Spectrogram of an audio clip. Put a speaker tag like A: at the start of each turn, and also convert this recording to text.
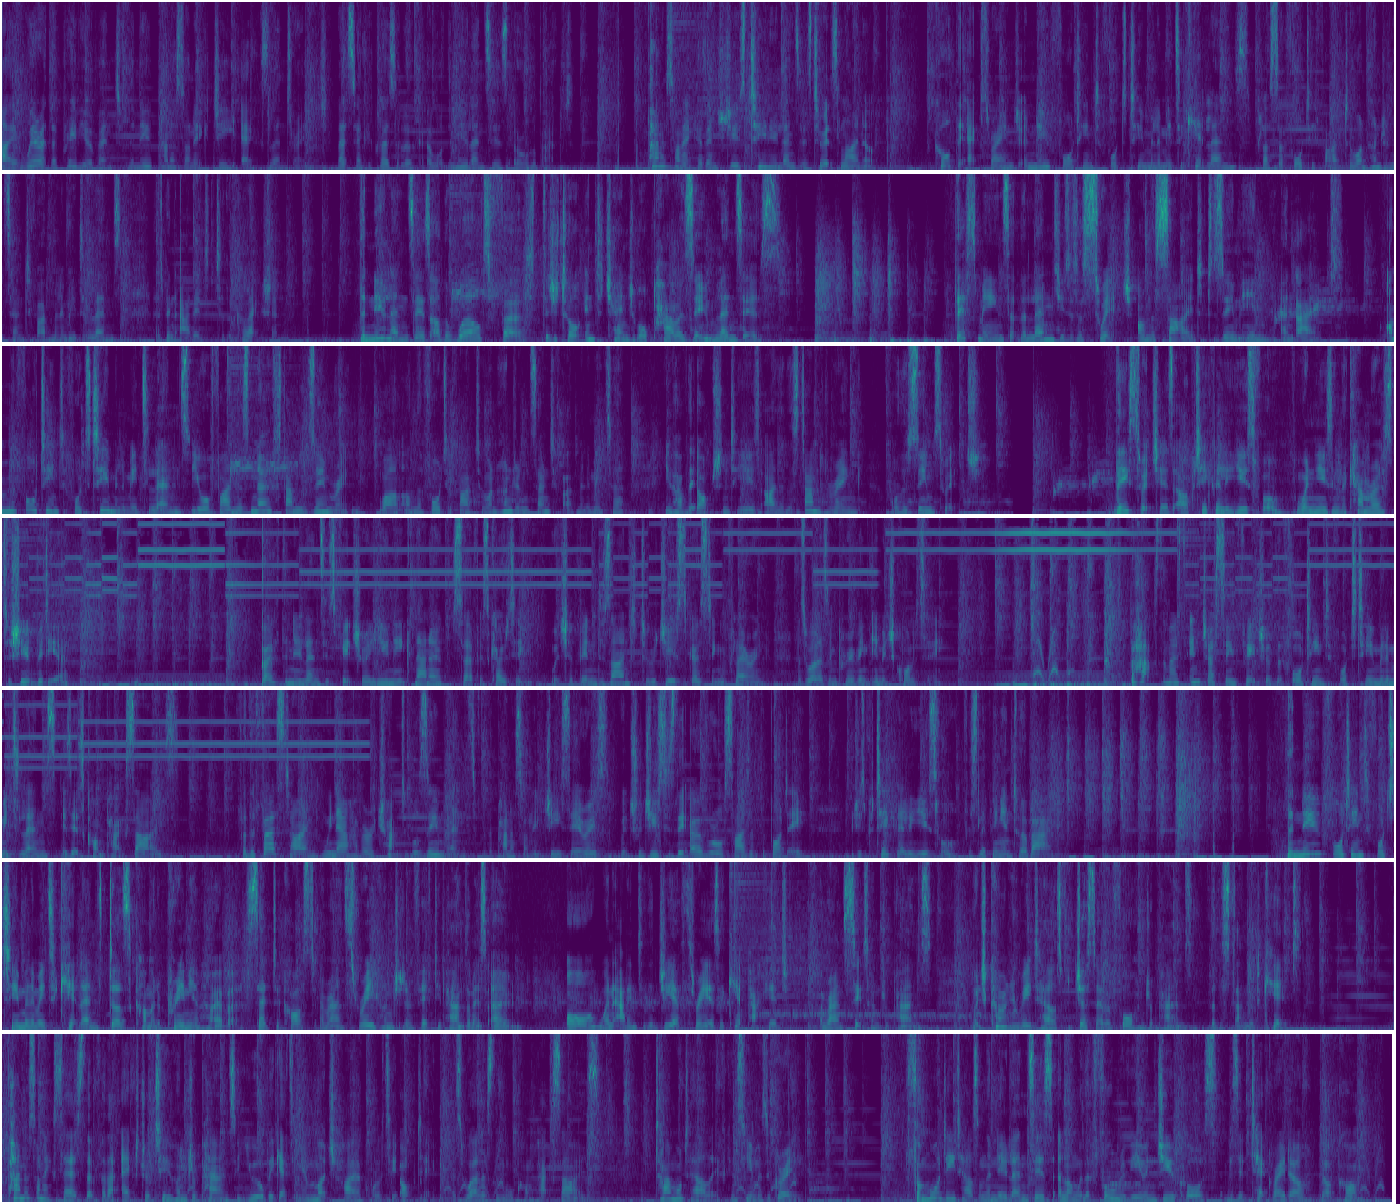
A: Hi, we're at the preview event for the new Panasonic GX lens range. Let's take a closer look at what the new lenses are all about. Panasonic has introduced two new lenses to its lineup. Called the X range, a new 14 to 42mm kit lens plus a 45 to 175mm lens has been added to the collection. The new lenses are the world's first digital interchangeable power zoom lenses. This means that the lens uses a switch on the side to zoom in and out. On the 14 to 42mm lens, you will find there's no standard zoom ring, while on the 45 to 175mm, you have the option to use either the standard ring or the zoom switch. These switches are particularly useful when using the cameras to shoot video. Both the new lenses feature a unique nano surface coating, which have been designed to reduce ghosting and flaring, as well as improving image quality. Perhaps the most interesting feature of the 14 to 42mm lens is its compact size. For the first time, we now have a retractable zoom lens for the Panasonic G series, which reduces the overall size of the body, which is particularly useful for slipping into a bag. The new 14 to 42mm kit lens does come at a premium, however, set to cost around £350 on its own, or when adding to the GF3 as a kit package, around £600, which currently retails for just over £400 for the standard kit. Panasonic says that for that extra £200 you will be getting a much higher quality optic, as well as the more compact size. Time will tell if consumers agree. For more details on the new lenses, along with a full review in due course, visit techradar.com.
